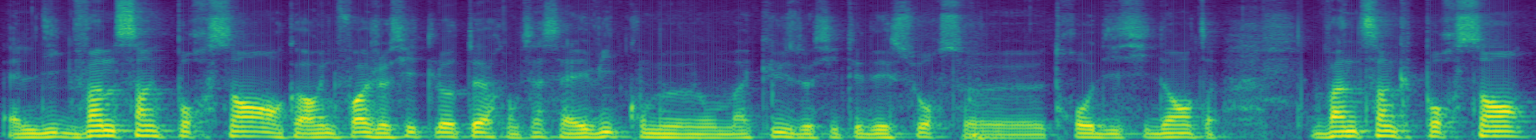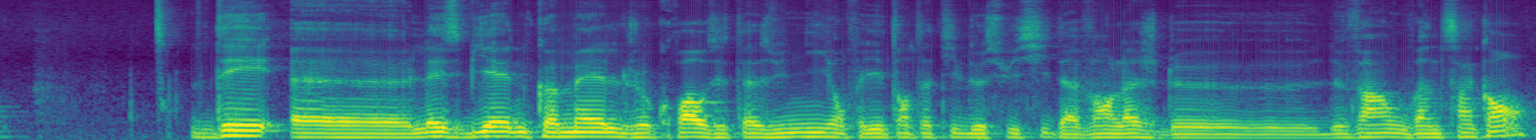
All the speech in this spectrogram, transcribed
elle dit que 25%, encore une fois, je cite l'auteur, comme ça, ça évite qu'on m'accuse de citer des sources trop dissidentes, 25% des euh, lesbiennes comme elle, je crois, aux États-Unis, ont fait des tentatives de suicide avant l'âge de, 20 ou 25 ans.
